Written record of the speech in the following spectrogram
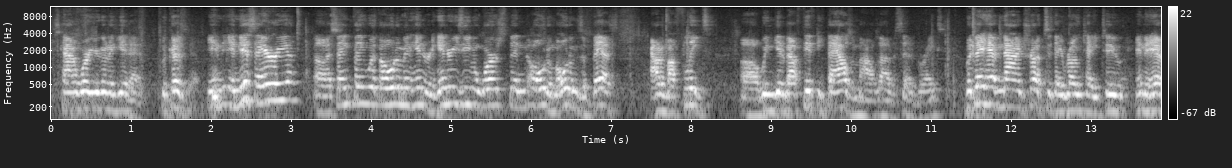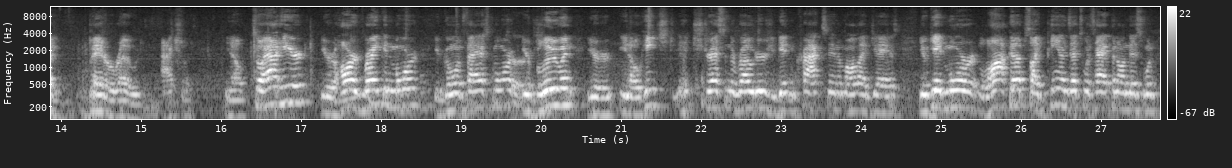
It's kind of where you're gonna get at. Because in, in this area, uh, same thing with Odom and Henry. Henry's even worse than Odom. Odom's the best out of my fleets. Uh, we can get about fifty thousand miles out of a set of brakes. But they have nine trucks that they rotate to, and they have better road, actually. You know, so out here, you're hard braking more, you're going fast more, you're bluing, you're, you know, heat st- stressing the rotors, you're getting cracks in them, all that jazz. You'll get more lockups like pins, that's what's happened on this one.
